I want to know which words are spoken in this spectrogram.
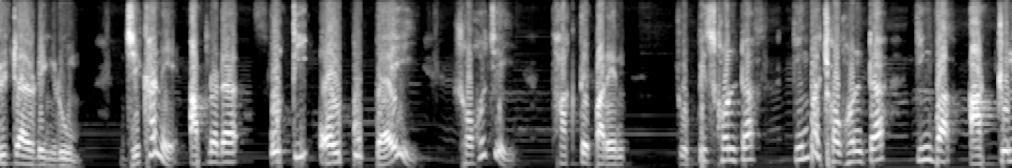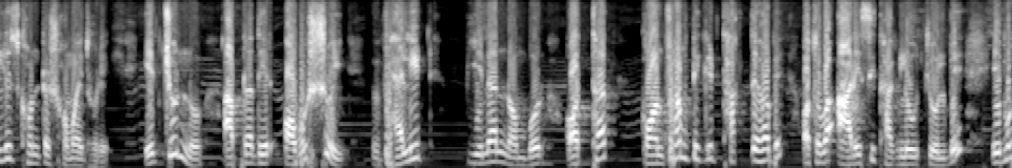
রিটায়ারিং রুম যেখানে আপনারা অতি অল্প ব্যয়েই সহজেই থাকতে পারেন চব্বিশ ঘণ্টা কিংবা ছ ঘণ্টা কিংবা আটচল্লিশ ঘণ্টা সময় ধরে। এর জন্য আপনাদের অবশ্যই ভ্যালিড পিএনআর নম্বর অর্থাৎ কনফার্ম টিকিট থাকতে হবে অথবা আরএসি থাকলেও চলবে এবং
